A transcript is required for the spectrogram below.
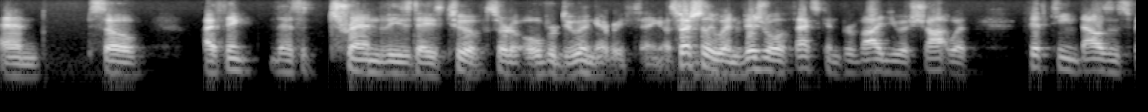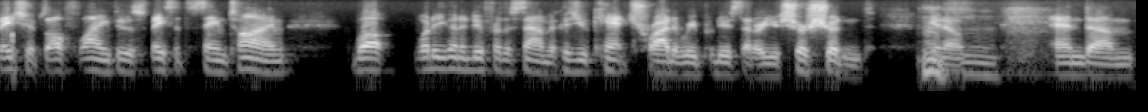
And so I think there's a trend these days too of sort of overdoing everything, especially when visual effects can provide you a shot with 15,000 spaceships all flying through the space at the same time. well, what are you going to do for the sound? Because you can't try to reproduce that, or you sure shouldn't, you know. Mm-hmm. And um,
